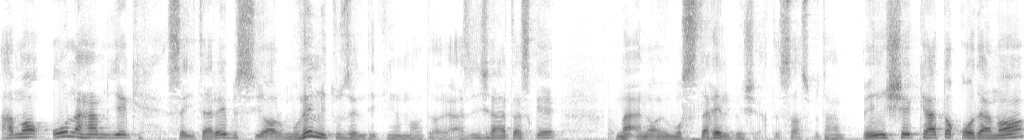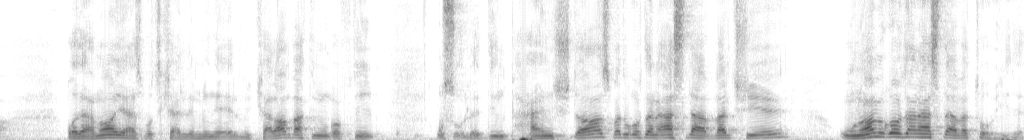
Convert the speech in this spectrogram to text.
اما اون هم یک سیطره بسیار مهمی تو زندگی ما داره. از این جهت است که معنای مستقل بهش اختصاص بدم. به این شکل که حتی قدما قدمای از متکلمین علم کلام وقتی می‌گفتی اصول دین پنج داست بعد گفتن اصل اول چیه؟ اونا می‌گفتن اصل اول توحیده.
